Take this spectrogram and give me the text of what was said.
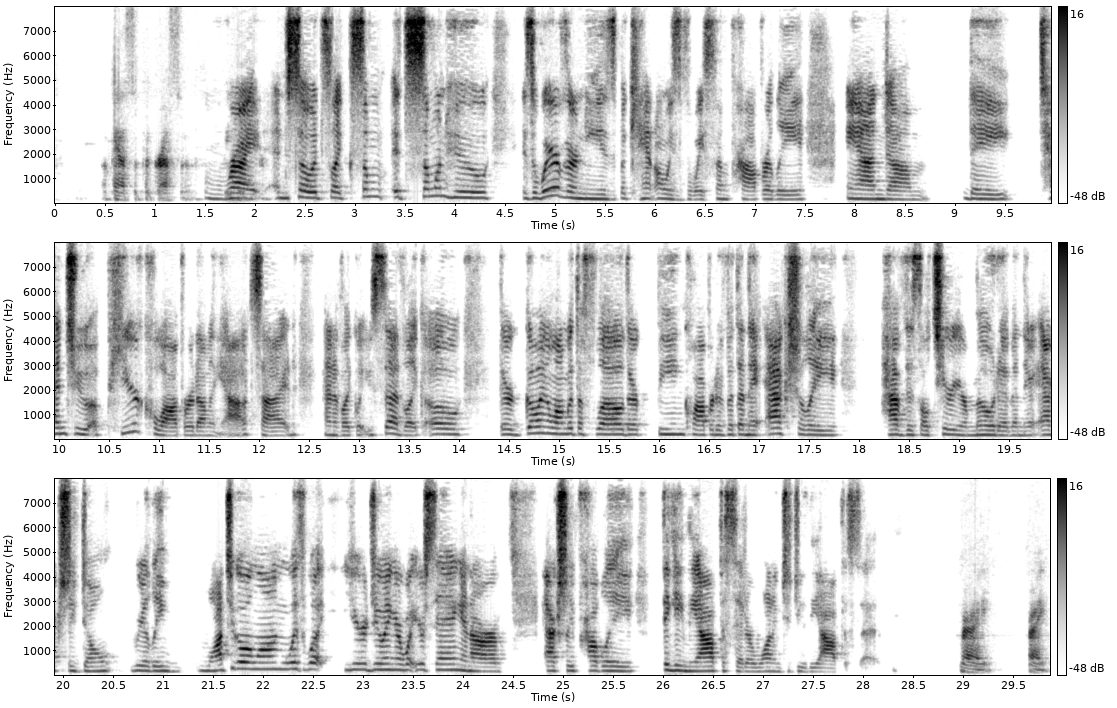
a passive aggressive right. and so it's like some it's someone who is aware of their needs but can't always voice them properly. And um, they tend to appear cooperative on the outside kind of like what you said like oh they're going along with the flow they're being cooperative but then they actually have this ulterior motive and they actually don't really want to go along with what you're doing or what you're saying and are actually probably thinking the opposite or wanting to do the opposite. Right right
